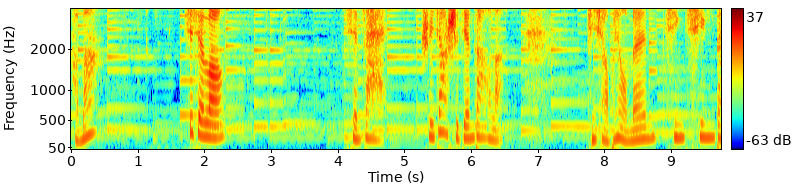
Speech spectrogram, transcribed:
好吗？谢谢喽。现在睡觉时间到了，请小朋友们轻轻的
